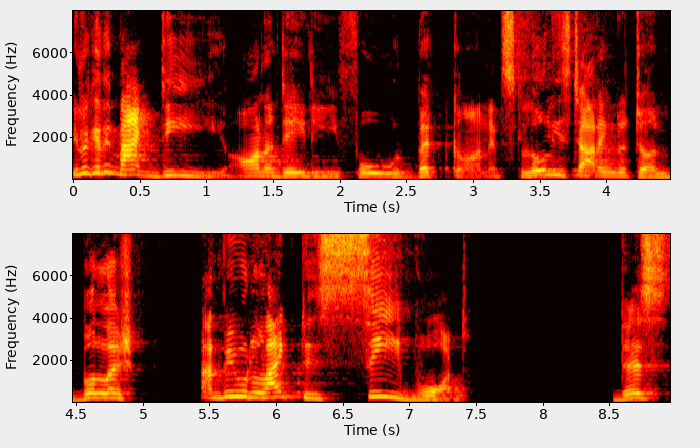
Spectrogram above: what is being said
You look at the MACD on a daily for Bitcoin, it's slowly starting to turn bullish. And we would like to see what this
